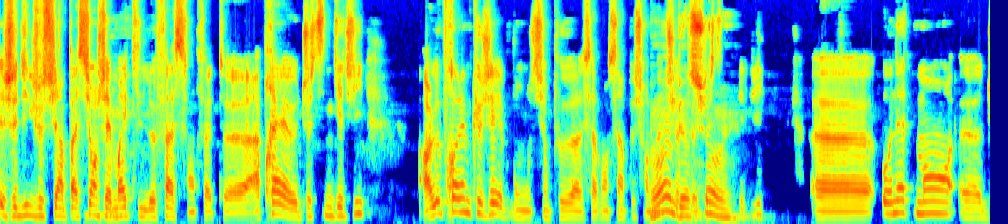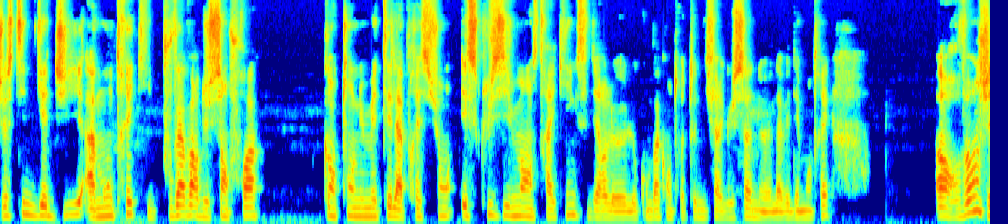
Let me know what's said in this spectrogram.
je dis que je suis impatient. J'aimerais qu'il le fasse en fait. après, Justin Gagey. Alors le problème que j'ai, bon, si on peut s'avancer un peu sur le ouais, bien sûr, oui. Euh, honnêtement, euh, Justin Gagey a montré qu'il pouvait avoir du sang-froid quand on lui mettait la pression exclusivement en striking, c'est-à-dire le, combat contre Tony Ferguson euh, l'avait démontré. En revanche,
